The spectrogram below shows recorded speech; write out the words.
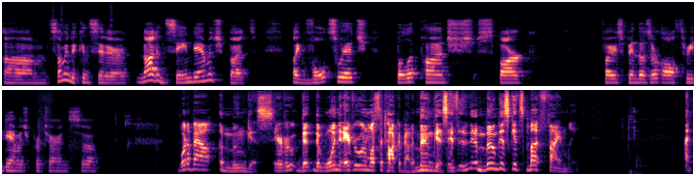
um something to consider. Not insane damage but like volt switch bullet punch spark fire spin those are all three damage per turn so What about Amoonguss? Every, the, the one that everyone wants to talk about. Amoonguss. It's, Amoonguss gets buffed finally. I,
